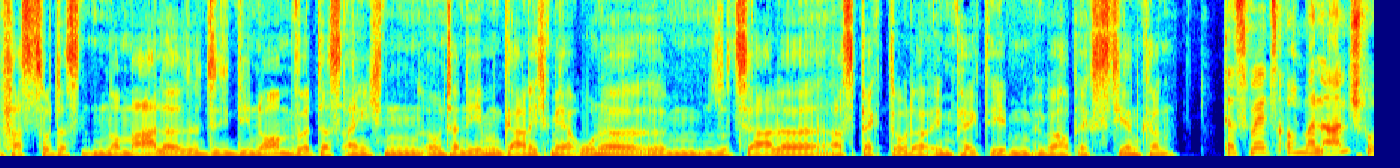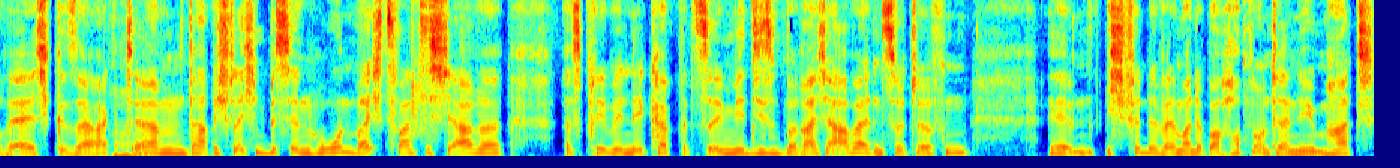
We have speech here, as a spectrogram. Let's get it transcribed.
fast so das Normale, die, die Norm wird, dass eigentlich ein Unternehmen gar nicht mehr ohne ähm, soziale Aspekte oder Impact eben überhaupt existieren kann. Das wäre jetzt auch mein Anspruch, ehrlich gesagt. Ähm, da habe ich vielleicht ein bisschen hohen, weil ich 20 Jahre das Privileg habe, jetzt irgendwie in diesem Bereich arbeiten zu dürfen. Ähm, ich finde, wenn man überhaupt ein Unternehmen hat,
